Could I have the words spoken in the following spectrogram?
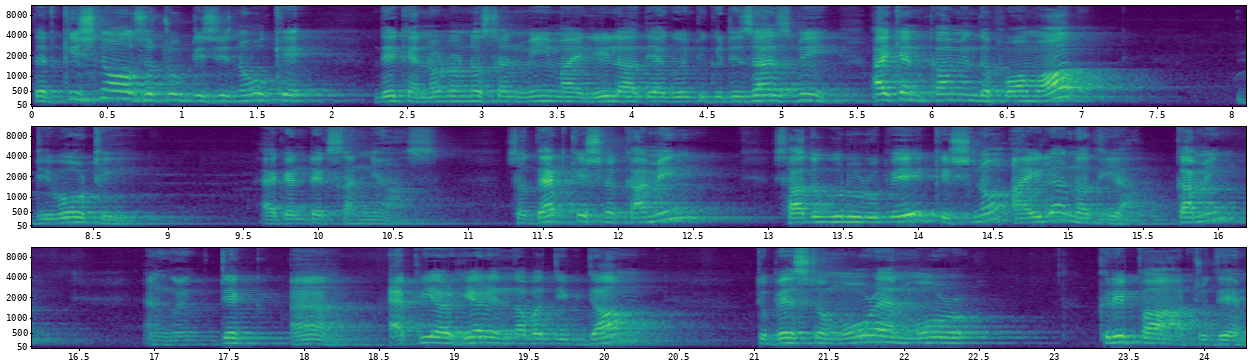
then Krishna also took decision, okay, they cannot understand me, my lila, they are going to criticize me. I can come in the form of devotee. I can take sannyas. So that Krishna coming, Sadhguru Rupe, Krishna, Aila Nadia, coming and going to take, uh, appear here in Navadwip Dham to bestow more and more kripa to them.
